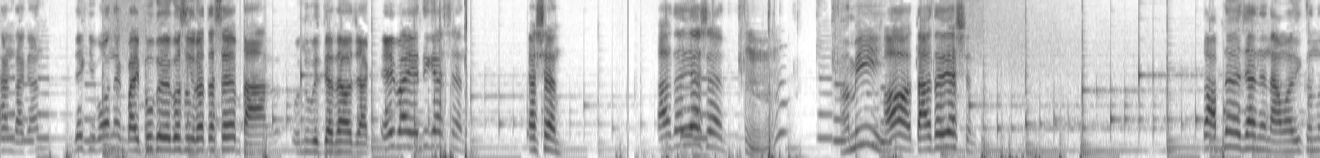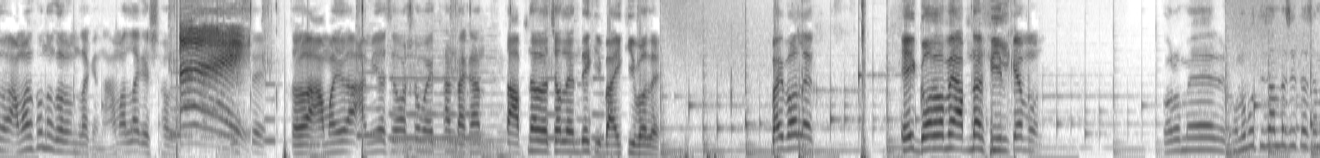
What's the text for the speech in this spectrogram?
ঠান্ডা খান। দেখি অনেক ভাই পুকুরে গোসল করতেছে তার অনুভূতি নেওয়া যাক। এই ভাই এদিকে আসেন আসেন। তাড়াতাড়ি আসেন। আমি? হ্যাঁ তাড়াতাড়ি আসেন। তো আপনারা জানেন আমার কোনো আমার কোনো গরম লাগে না আমার লাগে আছে? তো আমি আমি আছি অসময় ঠান্ডা খান তো আপনারা চলেন দেখি ভাই কি বলে। ভাই বলেন এই গরমে আপনার ফিল কেমন? গরমের অনুভূতি জানতে চাইতেছেন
